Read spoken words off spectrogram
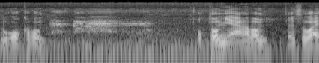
ดูอกครับผม อกตัวเมียครับผม สวย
